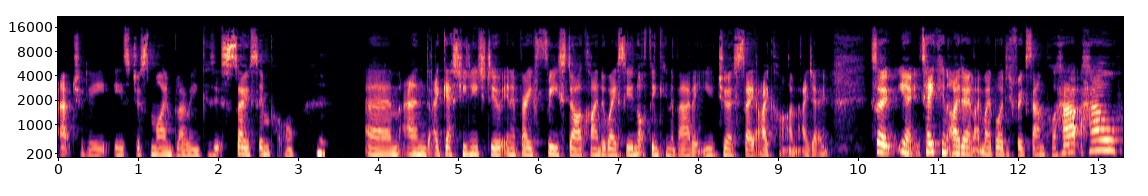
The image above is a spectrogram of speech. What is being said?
actually is just mind blowing because it's so simple. Mm. Um, and I guess you need to do it in a very freestyle kind of way. So you're not thinking about it. You just say, I can't, I don't. So, you know, taking I don't like my body, for example, how, how,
